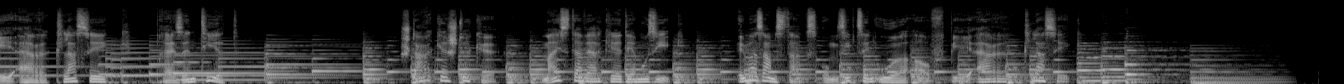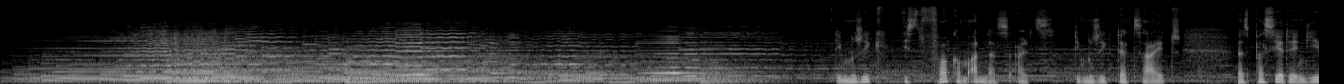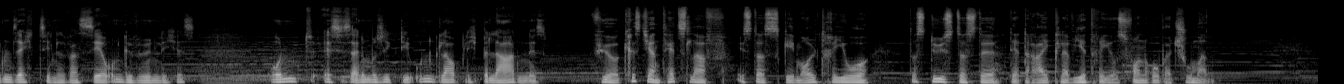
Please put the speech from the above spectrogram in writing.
BR Klassik präsentiert. Starke Stücke, Meisterwerke der Musik. Immer samstags um 17 Uhr auf BR Klassik. Die Musik ist vollkommen anders als die Musik der Zeit. Es passierte in jedem Sechzehntel was sehr Ungewöhnliches. Und es ist eine Musik, die unglaublich beladen ist. Für Christian Tetzlaff ist das G-Moll-Trio das düsterste der drei Klaviertrios von Robert Schumann.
